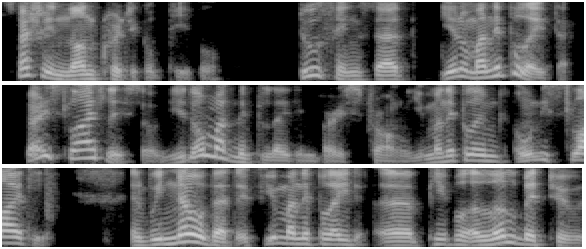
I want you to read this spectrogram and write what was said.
especially non-critical people, do things that you know manipulate them very slightly. So you don't manipulate them very strongly. You manipulate them only slightly. And we know that if you manipulate uh, people a little bit to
